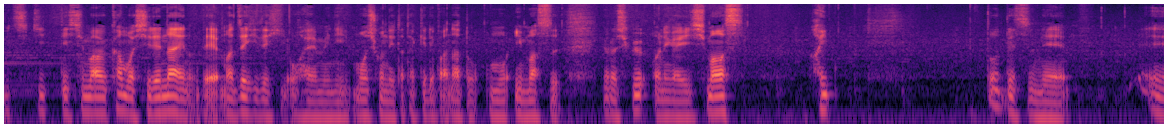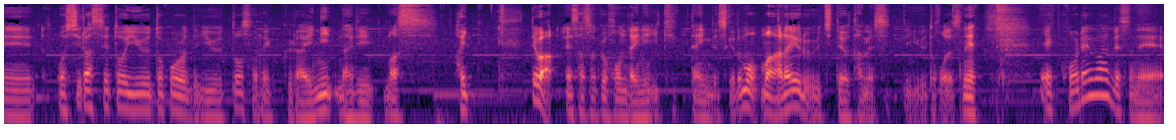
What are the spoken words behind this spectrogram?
打ち切ってしまうかもしれないので、まあ、ぜひぜひお早めに申し込んでいただければなと思います。よろしくお願いします。はい。とですね、えーお知らせというところで言うとそれくらいになります。はい。では、えー早速本題に行きたいんですけども、まあ、あらゆる打ち手を試すっていうところですね。えーこれはですね、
